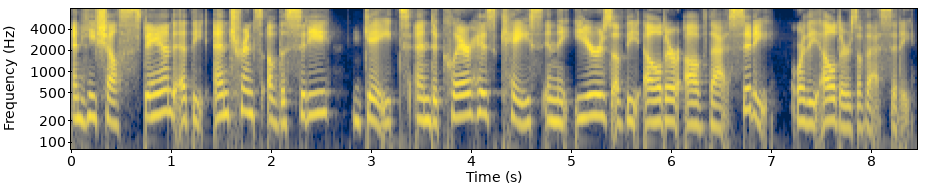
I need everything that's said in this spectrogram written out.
and he shall stand at the entrance of the city gate and declare his case in the ears of the elder of that city or the elders of that city.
